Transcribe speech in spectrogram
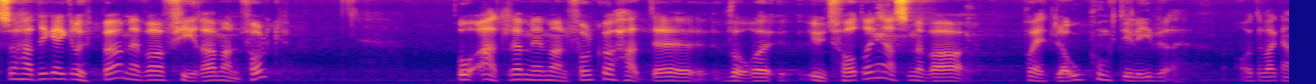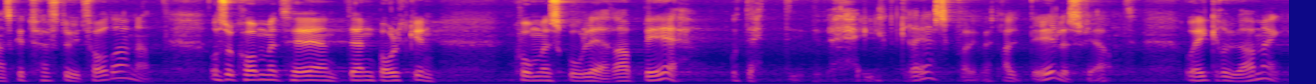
Så hadde jeg ei gruppe. Vi var fire mannfolk. Og alle vi mannfolka hadde våre utfordringer, så vi var på et low-punkt i livet. Og det var ganske tøft og utfordrende. Og så kom vi til den bolken hvor vi skulle lære å be. Og dette er helt gresk, for jeg vet aldeles fjernt. Og jeg grua meg.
